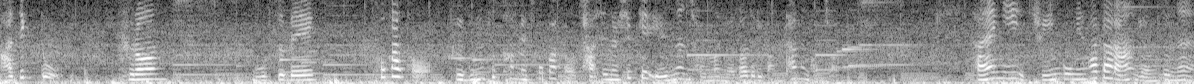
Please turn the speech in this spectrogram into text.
아직도 그런 모습에 속아서 그 능숙함에 속아서 자신을 쉽게 잃는 젊은 여자들이 많다는 거죠. 다행히 주인공인 화자랑 연수는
